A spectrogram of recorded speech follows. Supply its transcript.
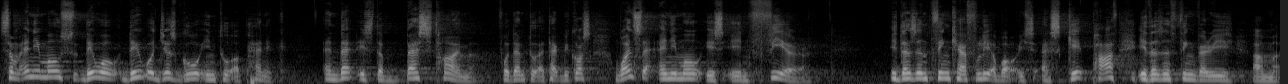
some animals, they will, they will just go into a panic. And that is the best time for them to attack because once the animal is in fear, it doesn't think carefully about its escape path. It doesn't think very um,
